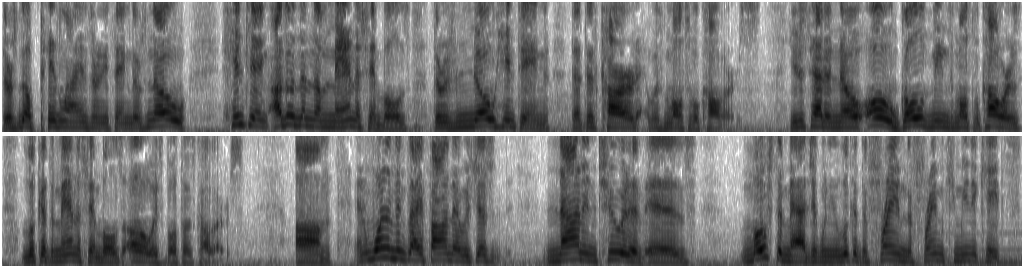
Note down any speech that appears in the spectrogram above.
There was no pin lines or anything. There was no hinting, other than the mana symbols, there was no hinting that this card was multiple colors. You just had to know, oh, gold means multiple colors. Look at the mana symbols. Oh, it's both those colors. Um, and one of the things I found that was just non-intuitive is most of Magic, when you look at the frame, the frame communicates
